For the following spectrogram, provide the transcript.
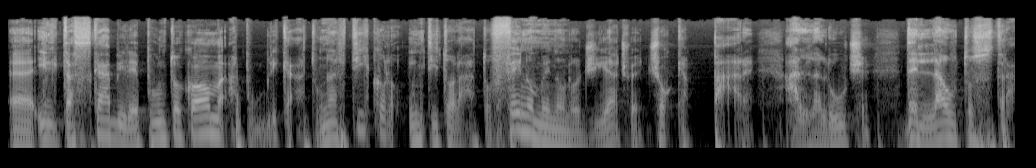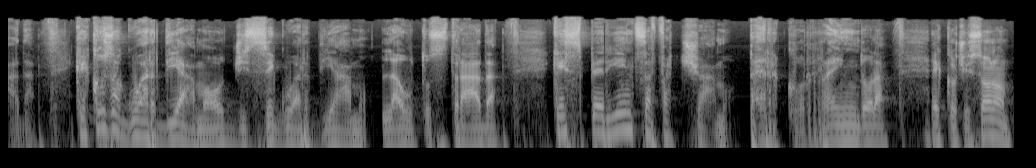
eh, iltascabile.com ha pubblicato un articolo intitolato Fenomenologia, cioè ciò che appare alla luce dell'autostrada. Che cosa guardiamo oggi se guardiamo l'autostrada? Che esperienza facciamo percorrendola? Ecco, ci sono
